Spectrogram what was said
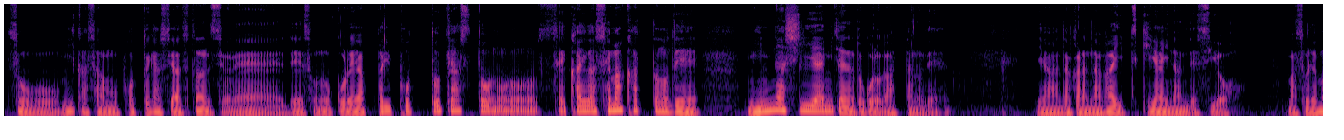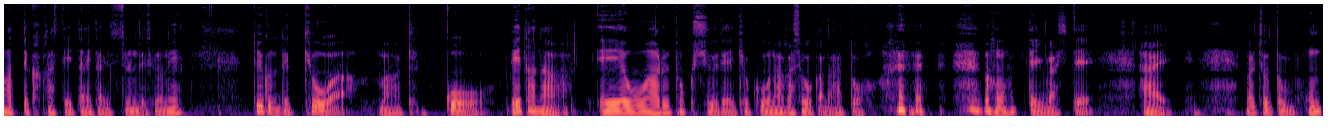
そう美香さんもポッドキャストやってたんですよね。でその頃やっぱりポッドキャストの世界は狭かったのでみんな知り合いみたいなところがあったので。いやだから長い付き合いなんですよ。まあそれもあって書かせていただいたりするんですけどね。ということで今日はまあ結構ベタな AOR 特集で曲を流そうかなと 思っていましてはい、まあ、ちょっと本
